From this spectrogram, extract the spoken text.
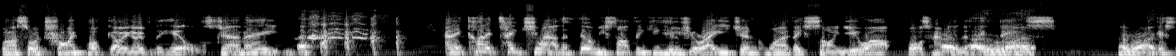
when I saw a tripod going over the hills. Do you know what I mean? and it kind of takes you out of the film. You start thinking, who's your agent? Why did they sign you up? What was happening in the Oh, oh, fifties? Oh, right. I guess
